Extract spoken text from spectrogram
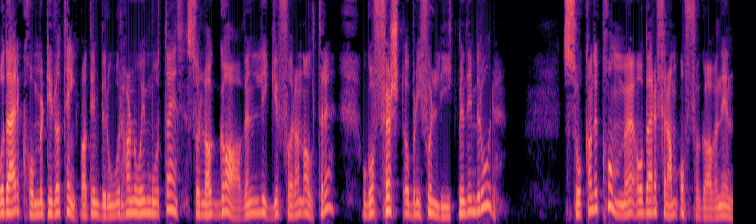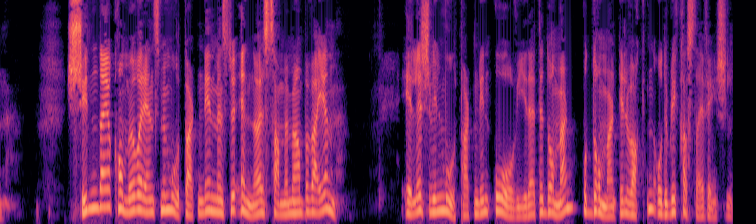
og der kommer til å tenke på at din bror har noe imot deg, så la gaven ligge foran alteret, og gå først og bli forlikt med din bror. Så kan du komme og bære fram offergaven din. Skynd deg å komme overens med motparten din mens du ennå er sammen med ham på veien. Ellers vil motparten din overgi deg til dommeren, og dommeren til vakten, og du blir kasta i fengsel.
